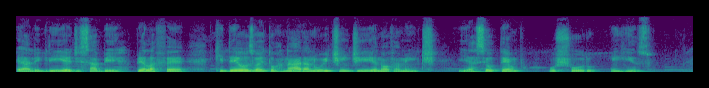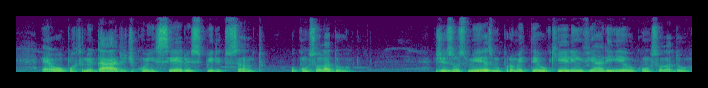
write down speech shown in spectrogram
É a alegria de saber, pela fé, que Deus vai tornar a noite em dia novamente e, a seu tempo, o choro em riso. É a oportunidade de conhecer o Espírito Santo, o Consolador. Jesus mesmo prometeu que ele enviaria o Consolador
